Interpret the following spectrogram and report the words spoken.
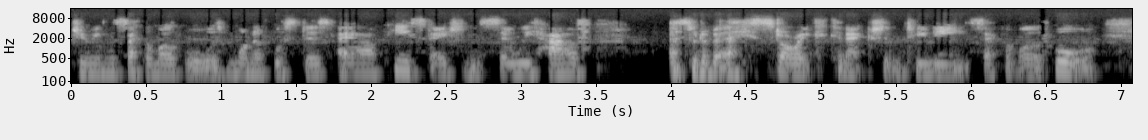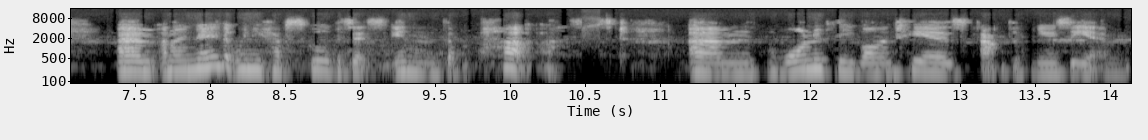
during the Second World War, was one of Worcester's ARP stations. So we have a sort of a historic connection to the Second World War. Um, and I know that when you have school visits in the past, um, one of the volunteers at the museum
